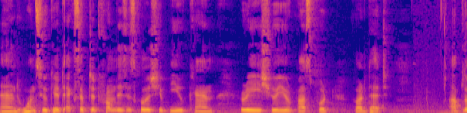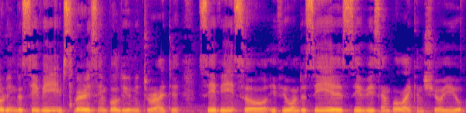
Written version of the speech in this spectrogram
And once you get accepted from this scholarship you can reissue your passport for that uploading the CV it's very simple. You need to write a CV so if you want to see a CV sample I can show you.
